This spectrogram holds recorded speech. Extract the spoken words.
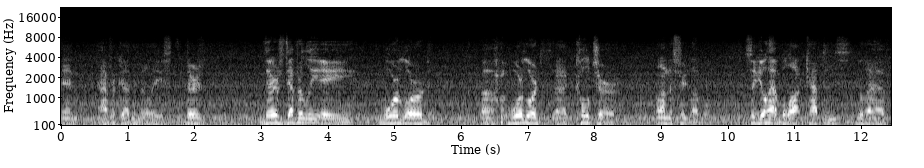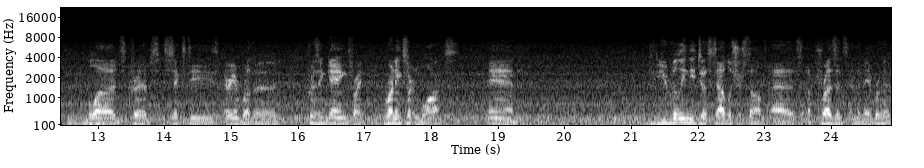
in Africa and the Middle East. There's there's definitely a warlord uh, warlord uh, culture on the street level. So you'll have block captains, you'll have Bloods, Crips, 60s, Aryan Brotherhood, prison gangs, right, running certain blocks, and you really need to establish yourself as a presence in the neighborhood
